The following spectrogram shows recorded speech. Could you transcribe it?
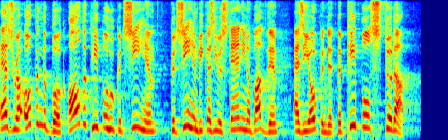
Ezra opened the book. All the people who could see him could see him because he was standing above them as he opened it. The people stood up.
